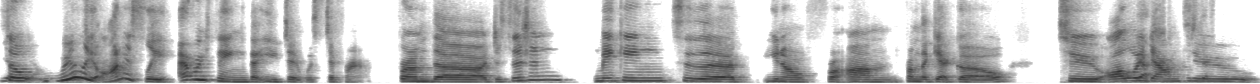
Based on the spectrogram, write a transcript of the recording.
Yeah. so really honestly everything that you did was different from the decision making to the you know for, um from the get-go to all the way yes, down to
